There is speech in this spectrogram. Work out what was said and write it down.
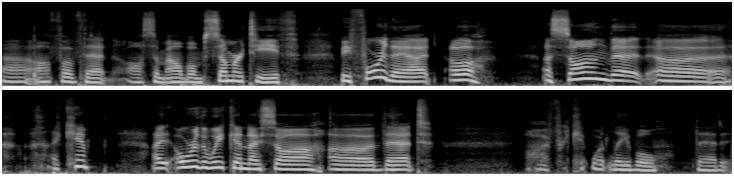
uh, off of that awesome album, Summerteeth. Before that, oh, a song that uh, I can't. I over the weekend I saw uh, that. Oh, I forget what label that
